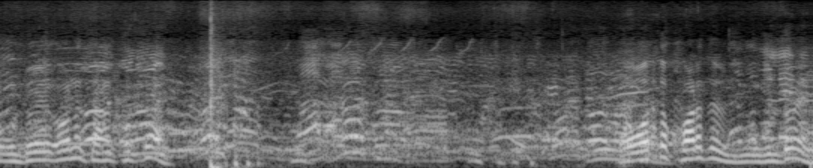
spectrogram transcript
উল্টো কোনো চাঁদ করতে ও তো খড়াতে উল্টো হয়ে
